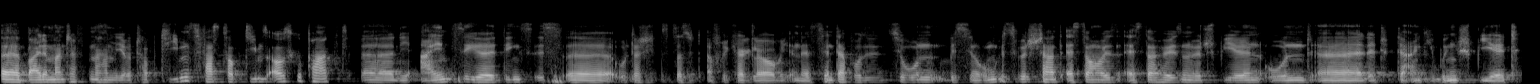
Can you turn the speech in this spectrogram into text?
Äh, beide Mannschaften haben ihre Top-Teams, fast Top-Teams ausgepackt. Äh, die einzige Dings ist, äh, Unterschied ist, dass Südafrika, glaube ich, in der Center-Position ein bisschen rumgeswitcht hat. Esterhäusen, Esterhäusen wird spielen und der Typ, der eigentlich Wing spielt,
